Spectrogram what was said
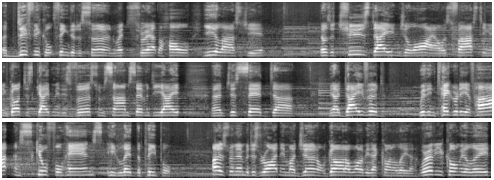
a difficult thing to discern. Went throughout the whole year last year. There was a Tuesday in July, I was fasting, and God just gave me this verse from Psalm 78 and just said, uh, You know, David with integrity of heart and skillful hands, he led the people. I just remember just writing in my journal, God, I want to be that kind of leader. Wherever you call me to lead,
